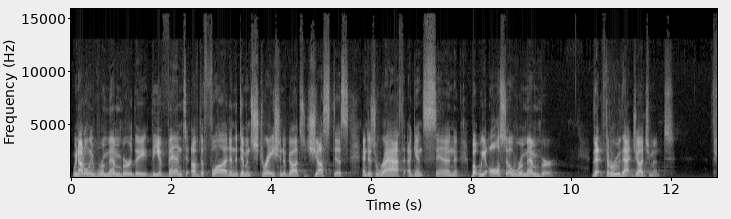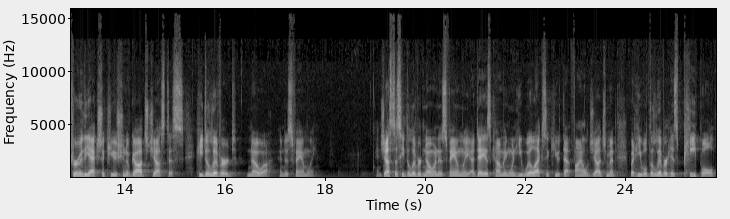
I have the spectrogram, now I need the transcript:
we not only remember the, the event of the flood and the demonstration of God's justice and his wrath against sin, but we also remember that through that judgment, through the execution of God's justice, he delivered Noah and his family. And just as he delivered Noah and his family, a day is coming when he will execute that final judgment, but he will deliver his people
